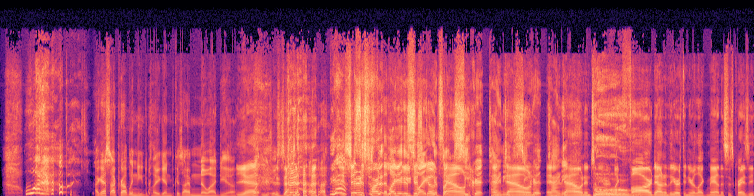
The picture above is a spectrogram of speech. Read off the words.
what happened? I guess I probably need to play again because I have no idea Yeah. what you just It's- Yeah, It's just and this part that, like, you just like, go it's like down secret, tiny, and down secret, and tiny. down into the earth, like far down into the earth, and you're like, man, this is crazy.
